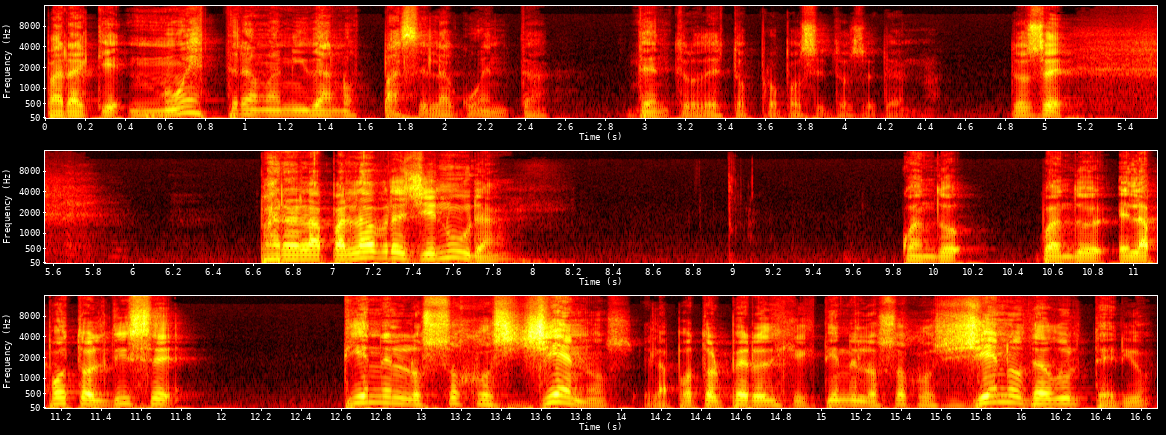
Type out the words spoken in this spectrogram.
para que nuestra vanidad nos pase la cuenta dentro de estos propósitos eternos. Entonces, para la palabra llenura, cuando, cuando el apóstol dice, tienen los ojos llenos, el apóstol Pedro dice que tienen los ojos llenos de adulterio,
